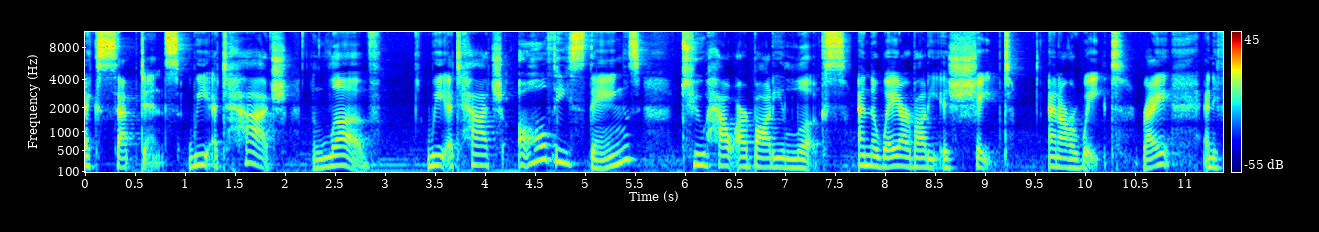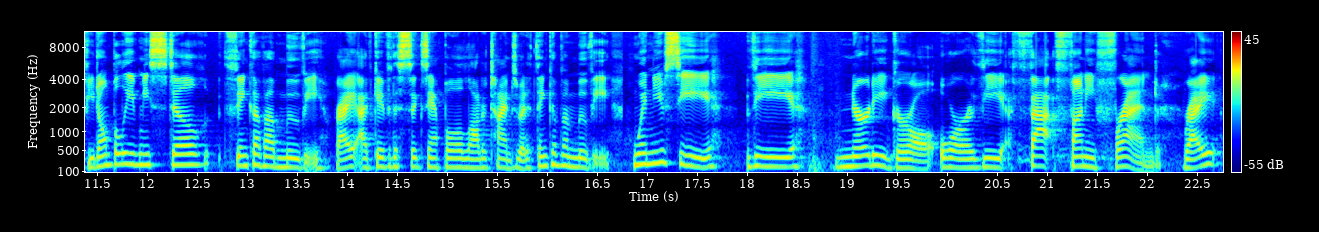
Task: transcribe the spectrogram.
acceptance, we attach love, we attach all these things to how our body looks and the way our body is shaped and our weight, right? And if you don't believe me still, think of a movie, right? I've given this example a lot of times, but think of a movie. When you see the nerdy girl or the fat funny friend, right?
